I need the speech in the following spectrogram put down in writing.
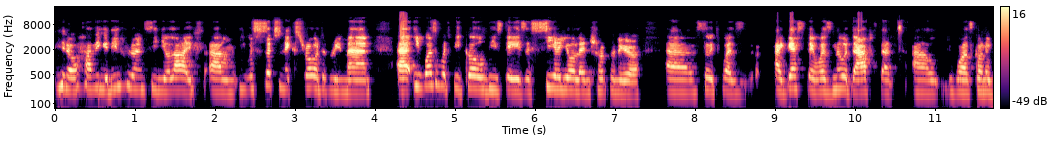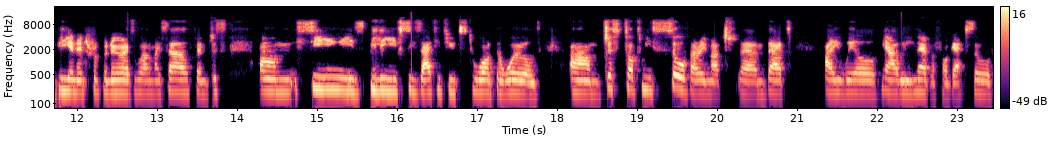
you know having an influence in your life. Um, he was such an extraordinary man. Uh, he was what we call these days a serial entrepreneur uh, so it was, I guess there was no doubt that I was going to be an entrepreneur as well myself and just um, seeing his beliefs, his attitudes toward the world um, just taught me so very much um, that I will, yeah, I will never forget. So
